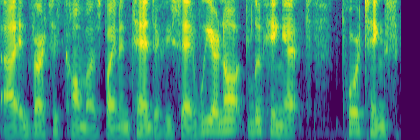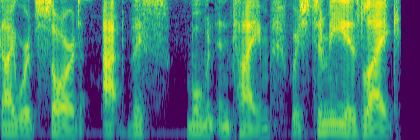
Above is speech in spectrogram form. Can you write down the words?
uh, inverted commas, by Nintendo, who said we are not looking at porting Skyward Sword at this moment in time, which to me is like,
